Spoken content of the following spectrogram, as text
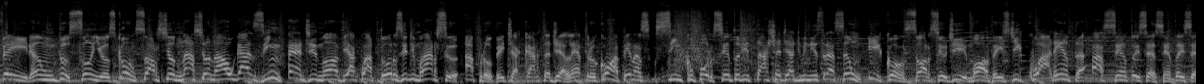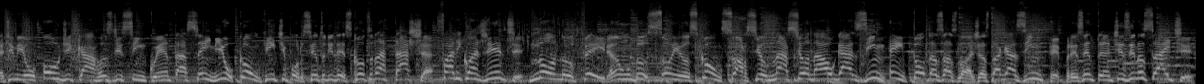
Feirão dos Sonhos Consórcio Nacional Gazin. É de 9 a 14 de março. Aproveite a carta de eletro com apenas 5% de taxa de administração e consórcio de imóveis de 40 a 167 mil ou de carros de 50 a 100 mil com 20% de desconto na taxa. Fale com a gente. Nono Feirão dos Sonhos Consórcio Nacional Gazin. Em todas as lojas da Gazin, representantes e no site.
